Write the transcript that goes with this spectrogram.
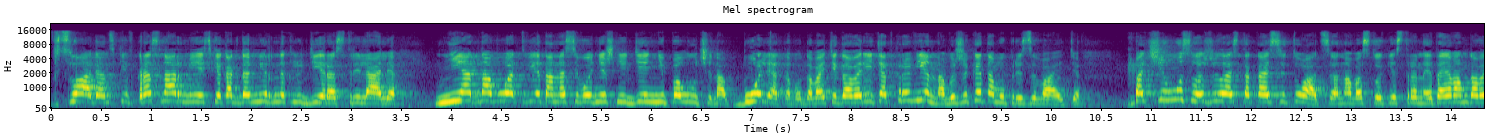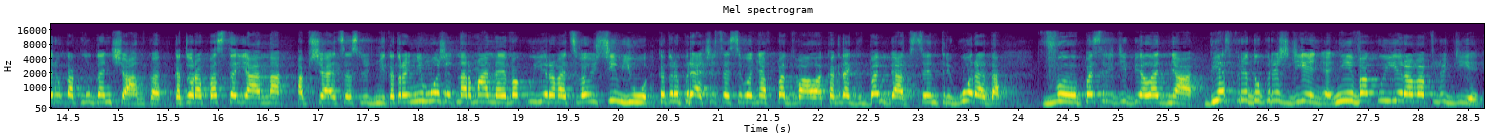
в Славянске, в Красноармейске, когда мирных людей расстреляли? Ни одного ответа на сегодняшний день не получено. Более того, давайте говорить откровенно, вы же к этому призываете. Почему сложилась такая ситуация на востоке страны? Это я вам говорю как луганчанка, которая постоянно общается с людьми, которая не может нормально эвакуировать свою семью, которая прячется сегодня в подвалах, когда их бомбят в центре города в, посреди бела дня, без предупреждения, не эвакуировав людей.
